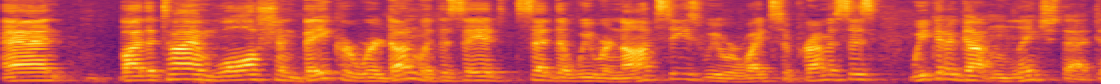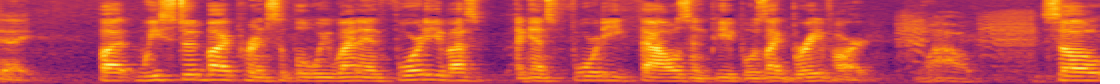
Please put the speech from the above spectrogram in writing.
And by the time Walsh and Baker were done with this, they had said that we were Nazis, we were white supremacists. We could have gotten lynched that day. But we stood by principle. We went in, 40 of us against 40,000 people. It was like Braveheart. Wow. So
